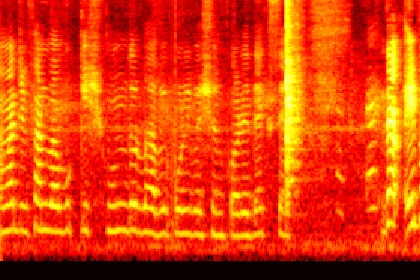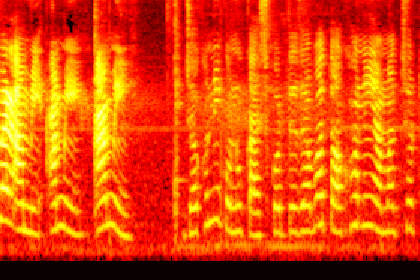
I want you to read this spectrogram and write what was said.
আমার রিফান বাবু কি সুন্দরভাবে পরিবেশন করে দেখছেন? দেখ এবার আমি আমি আমি যখনই কোনো কাজ করতে যাব তখনই আমার ছোট্ট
